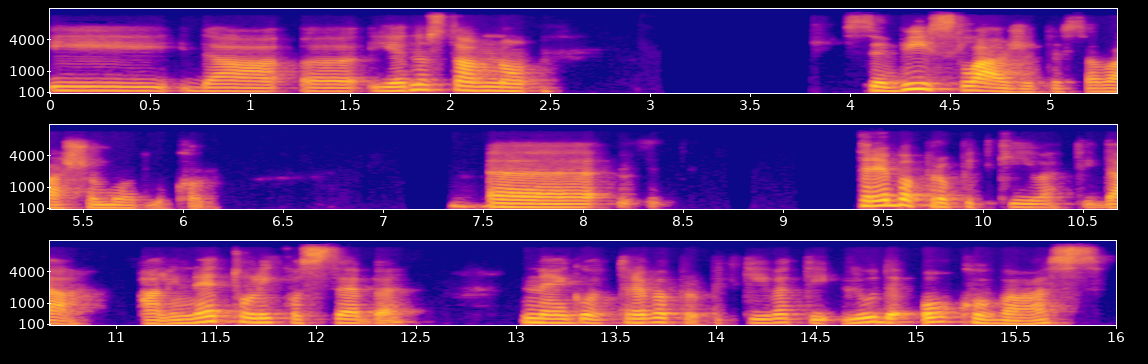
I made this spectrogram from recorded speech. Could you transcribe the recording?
i da e, jednostavno se vi slažete sa vašom odlukom. Mhm. E, treba propitkivati, da, ali ne toliko sebe, nego treba propitkivati ljude oko vas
